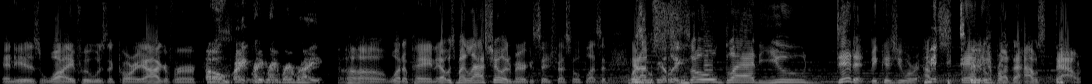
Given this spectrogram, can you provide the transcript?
and his wife, who was the choreographer. Oh, right, right, right, right, right. Oh, what a pain! That was my last show at American Stage Festival, bless it. Was and I'm it really? so glad you did it because you were outstanding and brought the house down.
